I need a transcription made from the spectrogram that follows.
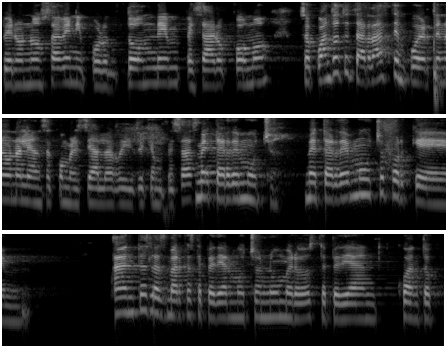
pero no saben ni por dónde empezar o cómo. O sea, ¿cuánto te tardaste en poder tener una alianza comercial a raíz de que empezaste? Me tardé mucho, me tardé mucho porque antes las marcas te pedían muchos números, te pedían cuánto,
